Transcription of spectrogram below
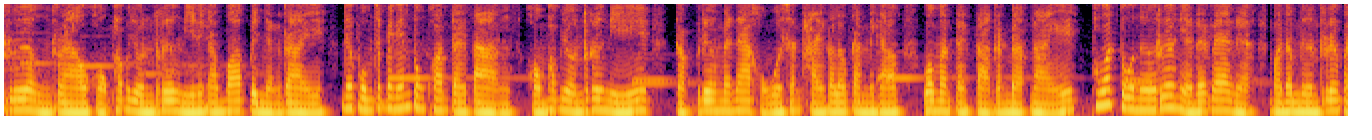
เรื่องราวของภาพยนตร์เรื่องนี้นะครับว่าเป็นอย่างไร เดี๋ยวผมจะไปเน้นตรงความแตกต่างของภาพยนตร์เรื่องนี้ กับเรื่องแม่นาของเวอร์ชันไทยก็แล้วกันนะครับ ว่ามันแตกต่างกันแบบไหน เพราะว่าตัวเนื้อเรื่องเนี่ยแรกๆเนี่ยมาดำเนินเรื่องไป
